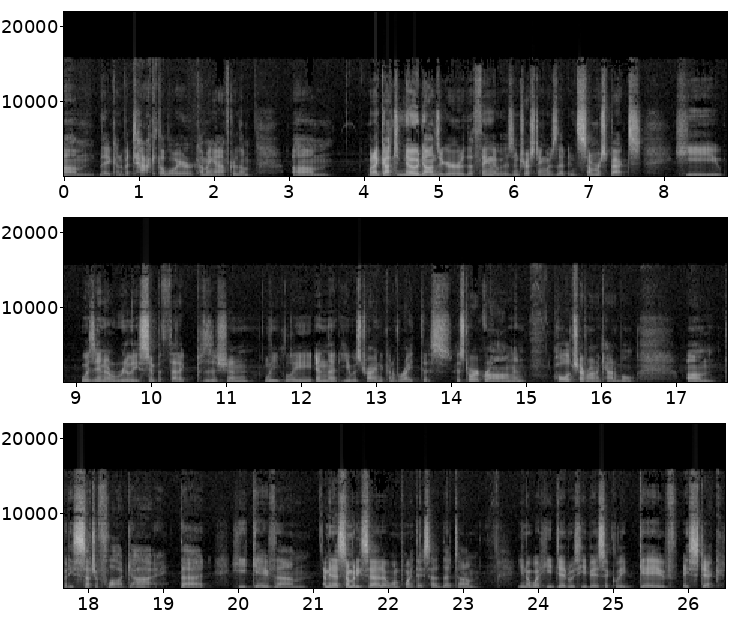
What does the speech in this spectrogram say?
um, they kind of attacked the lawyer coming after them. Um, when I got to know Donziger, the thing that was interesting was that in some respects he was in a really sympathetic position legally, in that he was trying to kind of right this historic wrong and hold Chevron accountable. Um, but he's such a flawed guy that he gave them. I mean, as somebody said at one point, they said that um, you know, what he did was he basically gave a stick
